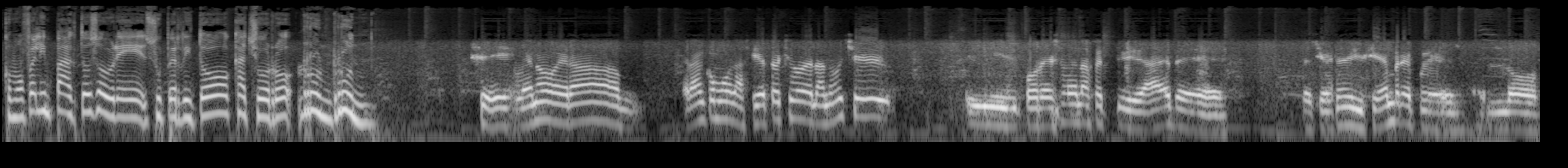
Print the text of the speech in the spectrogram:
cómo fue el impacto sobre su perrito cachorro Run Run. Sí, bueno, era, eran como las 7, 8 de la noche y por eso de las festividades de, el 7 de diciembre, pues los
